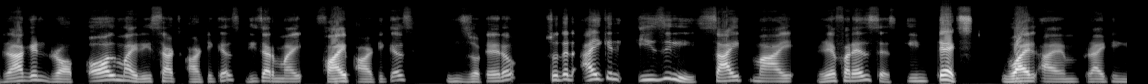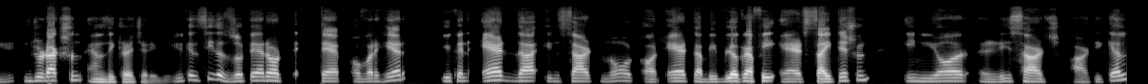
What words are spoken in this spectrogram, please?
drag and drop all my research articles. These are my five articles in Zotero so that I can easily cite my references in text while I am writing introduction and literature review. You can see the Zotero tab over here. You can add the insert note or add the bibliography, add citation in your research article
